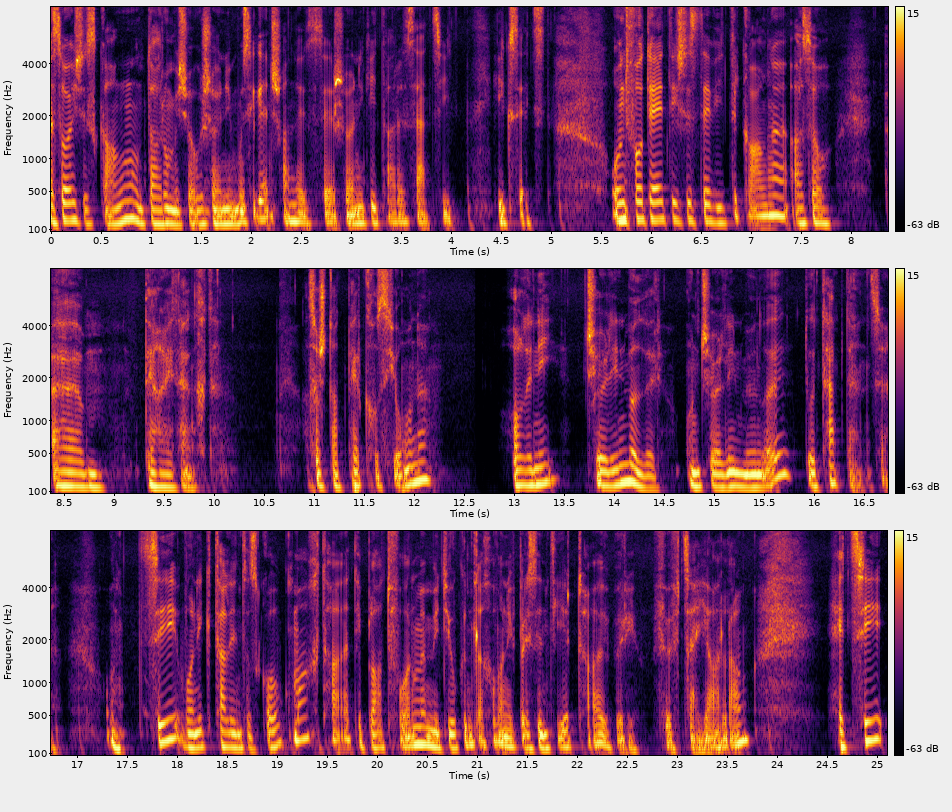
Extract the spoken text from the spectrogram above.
so ist es gegangen und darum ist auch eine schöne Musik entstanden, eine sehr schöne Gitarrensätze eingesetzt. Und von dort ist es dann weitergegangen. Also, ähm, dann habe ich gedacht, also statt Perkussionen, hole ich Jolene Müller. Und Jolene Müller tut Tapdanzen. Und sie, als ich Talentos Go gemacht habe, die Plattformen mit Jugendlichen, die ich präsentiert habe, über 15 Jahre lang, hat sie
